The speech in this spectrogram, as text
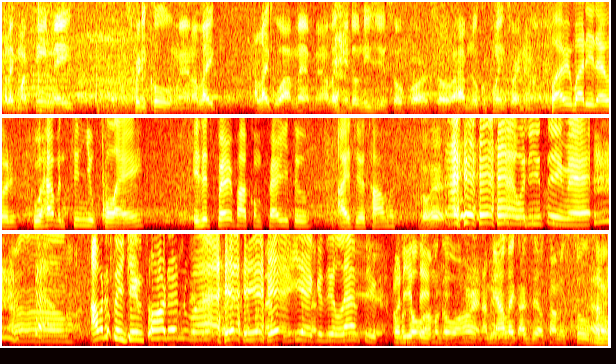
I like my teammates. It's pretty cool, man. I like I like where I'm at, man. I like Indonesia so far, so I have no complaints right now. For everybody that would, who haven't seen you play, is it fair if I compare you to Isaiah Thomas? Go ahead. what do you think, man? Um, I want to say James Harden, say but James Harden. Yeah, lefty. yeah, because you're lefty. Yeah. What do I'ma you go, think? I'm gonna go with Harden. I mean, I like Isaiah Thomas too, but I'm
